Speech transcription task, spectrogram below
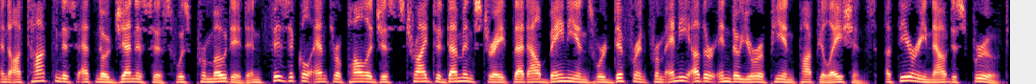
an autochthonous ethnogenesis was promoted and physical anthropologists tried to demonstrate that Albanians were different from any other Indo-European populations, a theory now disproved.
